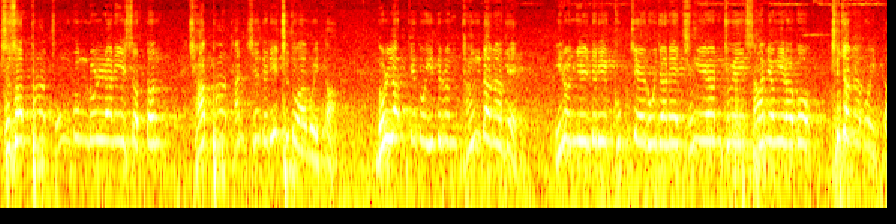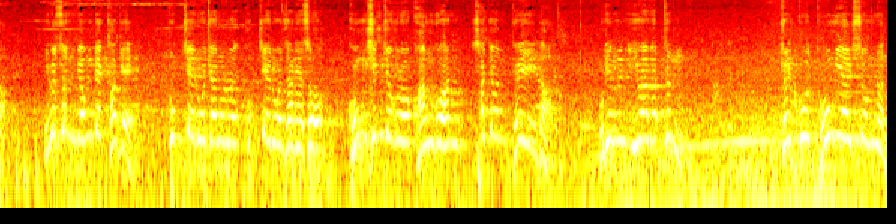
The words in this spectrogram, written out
주사파 종북 논란이 있었던 좌파 단체들이 주도하고 있다. 놀랍게도 이들은 당당하게 이런 일들이 국제 로잔의 중요한 교회의 사명이라고 주장하고 있다. 이것은 명백하게 국제 로잔으로 국제 로잔에서 공식적으로 광고한 사전 대회이다. 우리는 이와 같은 결코 동의할 수 없는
